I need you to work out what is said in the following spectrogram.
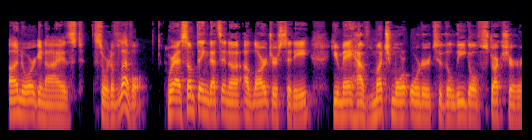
unorganized sort of level. Whereas something that's in a, a, larger city, you may have much more order to the legal structure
